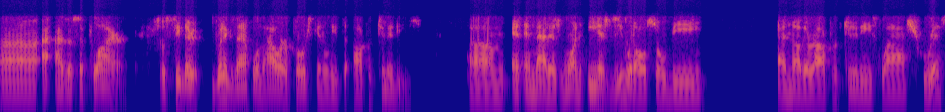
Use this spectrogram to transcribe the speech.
uh, as a supplier. So, see, they're a good example of how our approach can lead to opportunities. Um, and, and that is one. ESG would also be another opportunity slash risk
